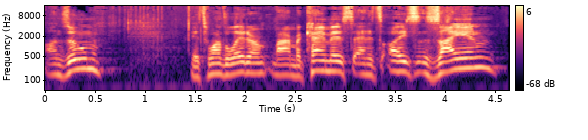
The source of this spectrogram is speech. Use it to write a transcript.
on Zoom. It's one of the later Marmakamis, and it's Eis Zion.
